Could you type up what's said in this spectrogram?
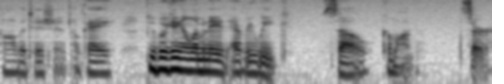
competition. Okay, people are getting eliminated every week, so come on, sir.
